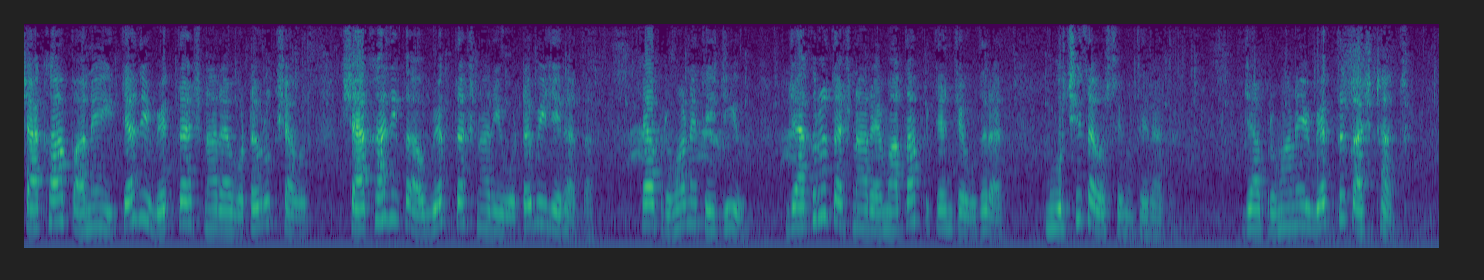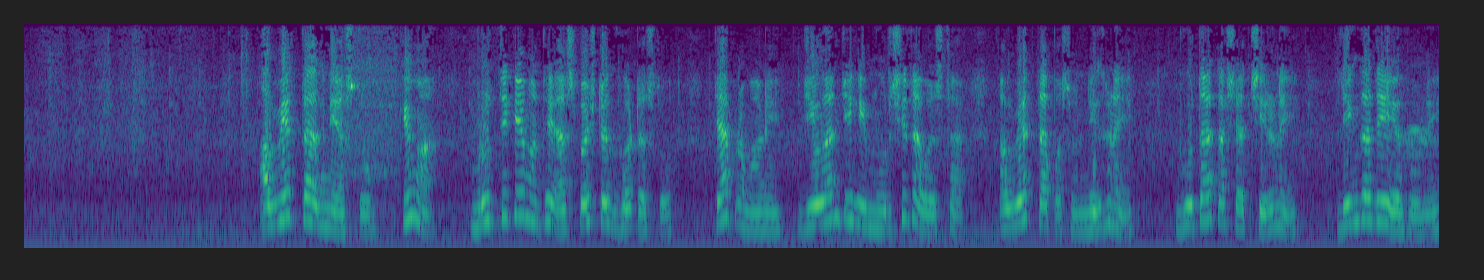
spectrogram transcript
शाखा पाने इत्यादी व्यक्त असणाऱ्या वटवृक्षावर शाखाधिक अव्यक्त असणारी वटबीजे राहतात. त्याप्रमाणे ते जीव जागृत असणाऱ्या माता पित्यांच्या उदरात मूर्छित अवस्थेमध्ये राहतात. ज्याप्रमाणे व्यक्त काष्ठात अव्यक्त अग्नी असतो किंवा मृत्तिकेमध्ये अस्पष्ट घट असतो त्याप्रमाणे जीवांची ही मूर्छित अवस्था अव्यक्तापासून निघणे भूताकाशात शिरणे लिंगदेय होणे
